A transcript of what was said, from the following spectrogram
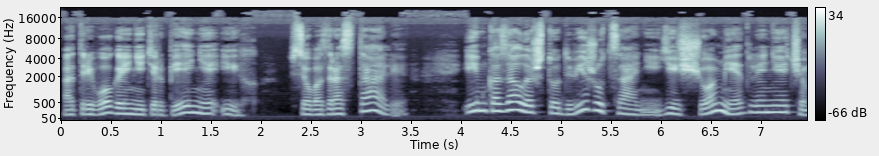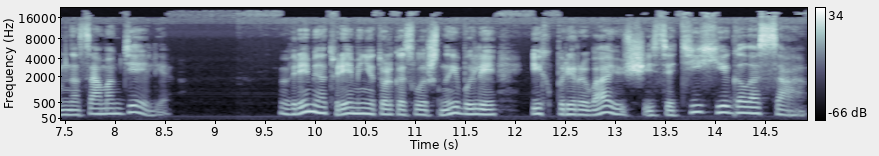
а тревога и нетерпение их все возрастали. Им казалось, что движутся они еще медленнее, чем на самом деле. Время от времени только слышны были их прерывающиеся тихие голоса.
